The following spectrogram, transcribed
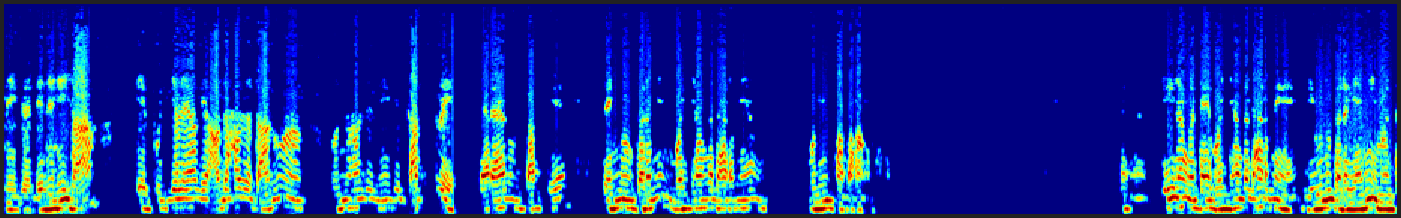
මේක දෙන නිසා ඒ පුජ්‍යලයාගේ අදහසට අනුව උන්වහන්සේ මේකේ தත්ත්වය, දරාණු தත්ත්වය පෙන්වන කරමින් බොද්ධංග ධර්මයන් මුලින් සඳහන් ඊළඟට වෛද්‍යංග ධර්මයේ දිනු කර ගැනීමට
